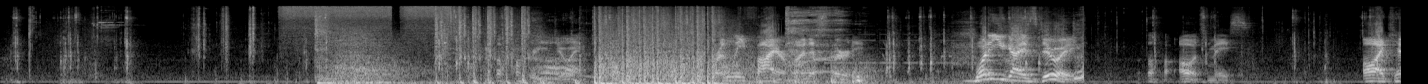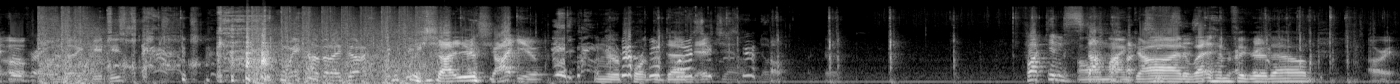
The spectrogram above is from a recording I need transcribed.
What the fuck are you doing? Friendly fire, minus 30. What are you guys doing? What the fuck? Oh, it's mace. Oh, I can't Oh, move was right. that Wait, how did I die? We shot you. Shot you. Let me report the dead. Bitch. Oh. Fucking stop. Oh my god, Jesus let him Christ. figure it out. Alright.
